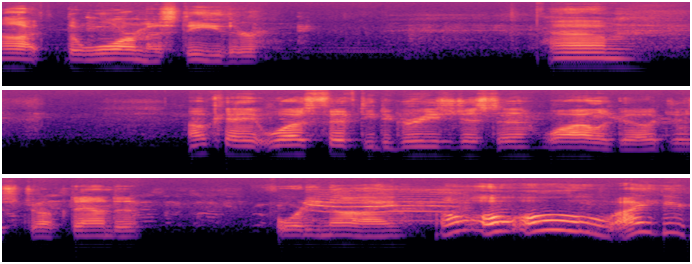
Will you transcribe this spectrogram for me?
not the warmest either. Um Okay, it was 50 degrees just a while ago. It just dropped down to 49. Oh, oh, oh, I hear.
